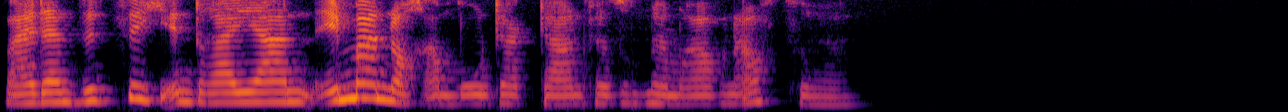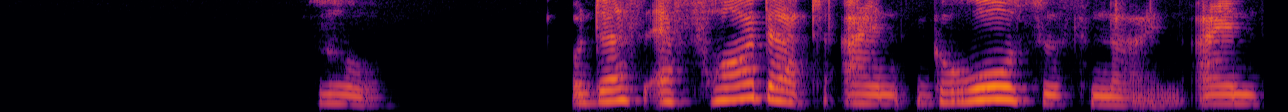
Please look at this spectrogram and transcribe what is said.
Weil dann sitze ich in drei Jahren immer noch am Montag da und versuche mit dem Rauchen aufzuhören. So. Und das erfordert ein großes Nein, ein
